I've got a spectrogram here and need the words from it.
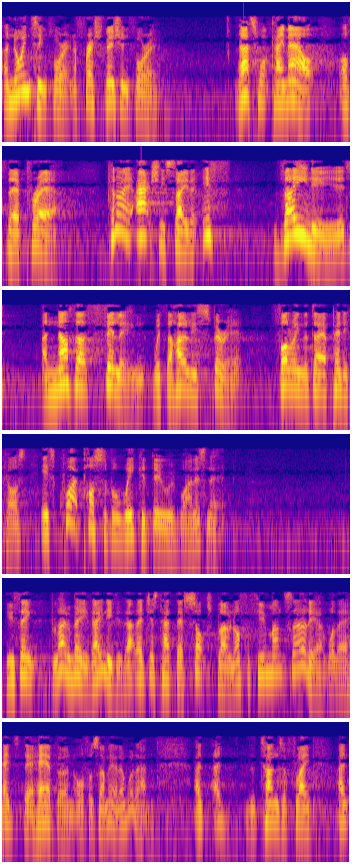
anointing for it and a fresh vision for it. That's what came out of their prayer. Can I actually say that if they needed another filling with the Holy Spirit following the day of Pentecost. It's quite possible we could do with one, isn't it? You think, blow me, they needed that. They just had their socks blown off a few months earlier. Well, their heads, their hair burnt off or something. I don't know what happened. And, and the tongues of flame. And,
